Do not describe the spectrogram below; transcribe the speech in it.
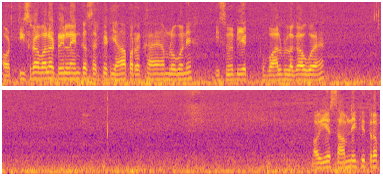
और तीसरा वाला ड्रेन लाइन का सर्किट यहाँ पर रखा है हम लोगों ने। इसमें भी एक वाल्व लगा हुआ है। और ये सामने की तरफ़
